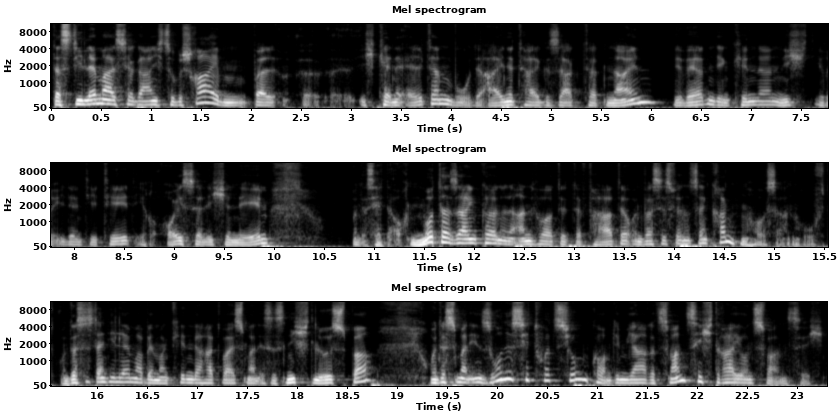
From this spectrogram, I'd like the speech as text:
das Dilemma ist ja gar nicht zu beschreiben, weil äh, ich kenne Eltern, wo der eine Teil gesagt hat, nein, wir werden den Kindern nicht ihre Identität, ihre äußerliche nehmen. Und das hätte auch eine Mutter sein können. Und antwortet der Vater, und was ist, wenn uns ein Krankenhaus anruft? Und das ist ein Dilemma. Wenn man Kinder hat, weiß man, ist es nicht lösbar. Und dass man in so eine Situation kommt im Jahre 2023,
